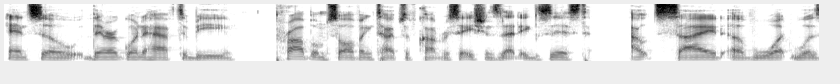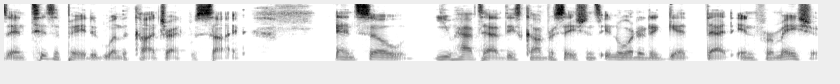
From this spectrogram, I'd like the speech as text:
And so there are going to have to be problem solving types of conversations that exist outside of what was anticipated when the contract was signed. And so you have to have these conversations in order to get that information.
